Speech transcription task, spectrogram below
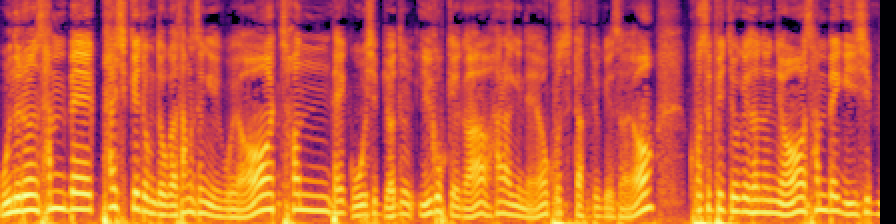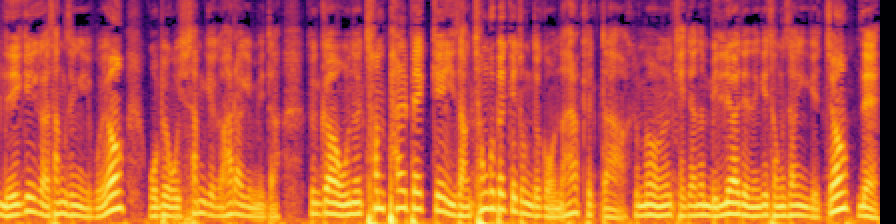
오늘은 380개 정도가 상승이고요. 1157개가 하락이네요. 코스닥 쪽에서요. 코스피 쪽에서는요. 324개가 상승이고요. 553개가 하락입니다. 그러니까 오늘 1800개 이상 1900개 정도가 오늘 하락했다. 그러면 오늘 계좌는 밀려야 되는 게 정상이겠죠? 네.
